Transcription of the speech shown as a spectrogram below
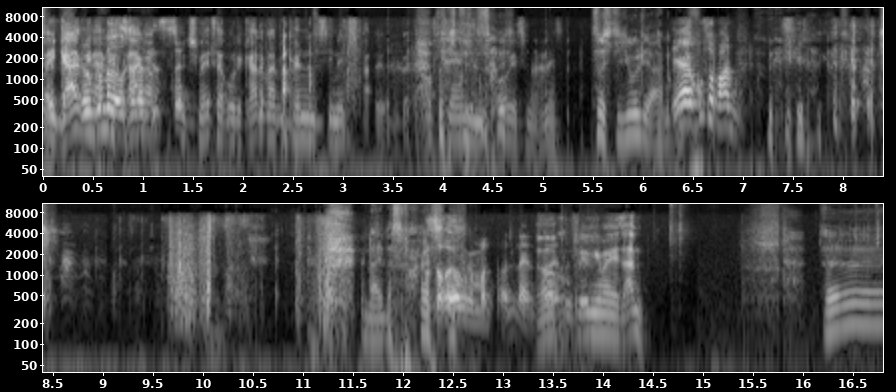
Egal, wir haben die Frage, ob es mit Schmelzer rote Karte war. Wir können uns hier nicht äh, aufklären, jetzt mal an ist. Soll ich die Julia anrufen? Ja, ruf doch mal an. Nein, das war Muss doch irgendjemand online Ja, sein. ruf irgendjemand jetzt an. Äh,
